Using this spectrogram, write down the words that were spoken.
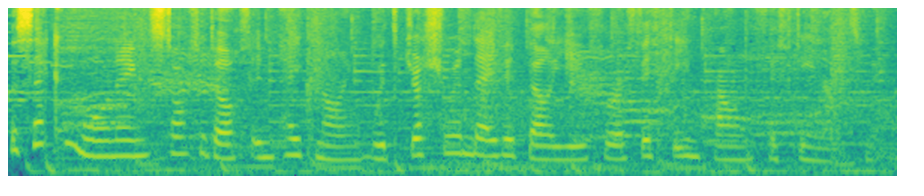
The second morning started off in Peg 9 with Joshua and David Bellew for a £15.15 15 ounce meal.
